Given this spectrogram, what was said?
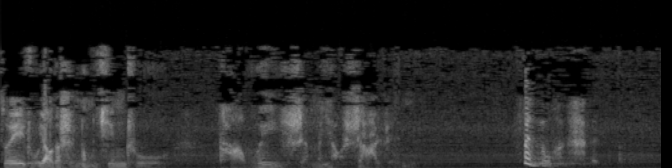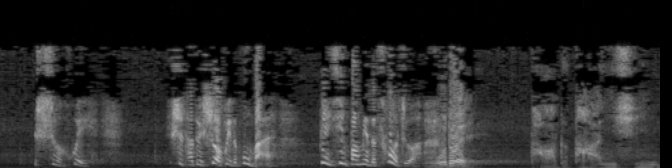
最主要的是弄清楚。他为什么要杀人？愤怒，社会是他对社会的不满，变性方面的挫折。不对，他的贪心，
